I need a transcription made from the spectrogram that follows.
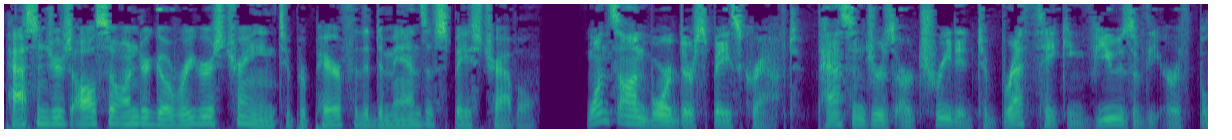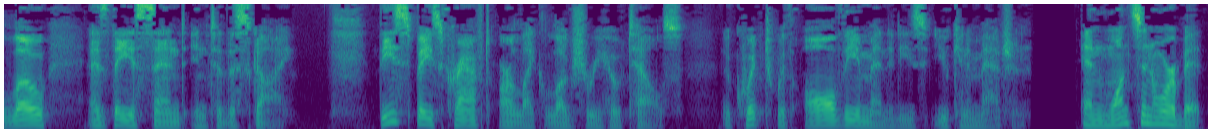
Passengers also undergo rigorous training to prepare for the demands of space travel. Once on board their spacecraft, passengers are treated to breathtaking views of the Earth below as they ascend into the sky. These spacecraft are like luxury hotels, equipped with all the amenities you can imagine. And once in orbit,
